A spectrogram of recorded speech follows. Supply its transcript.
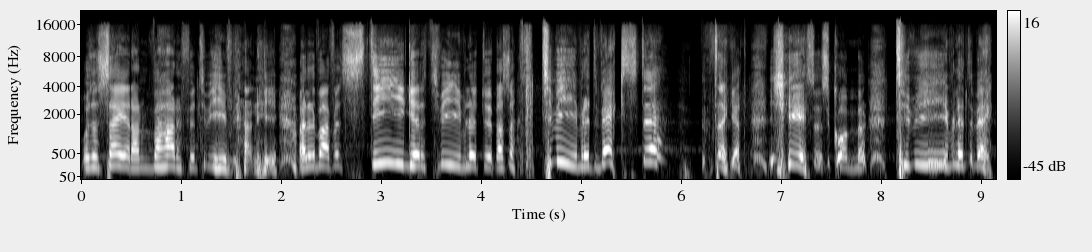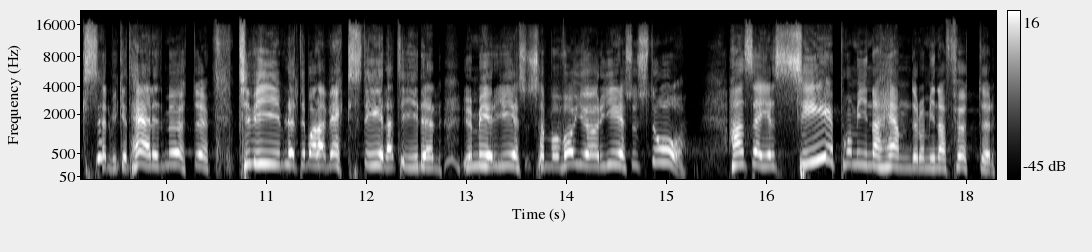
Och så säger han, varför tvivlar ni? Eller varför stiger tvivlet upp? Alltså tvivlet växte. Tänk att Jesus kommer, tvivlet växer. Vilket härligt möte. Tvivlet är bara växte hela tiden. Ju mer Jesus, vad gör Jesus då? Han säger, se på mina händer och mina fötter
